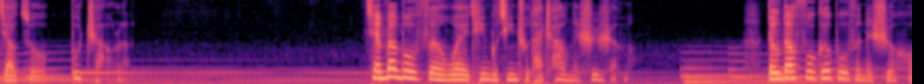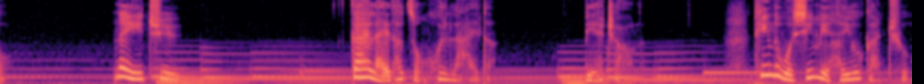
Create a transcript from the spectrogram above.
叫做《不找了》。前半部分我也听不清楚他唱的是什么。等到副歌部分的时候，那一句“该来他总会来的，别找了”，听得我心里很有感触，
